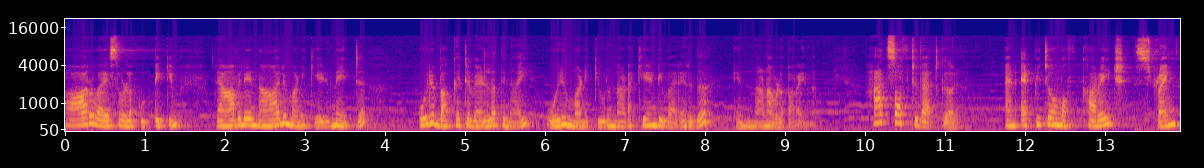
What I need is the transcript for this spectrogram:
ആറ് വയസ്സുള്ള കുട്ടിക്കും രാവിലെ നാല് മണിക്ക് എഴുന്നേറ്റ് ഒരു ബക്കറ്റ് വെള്ളത്തിനായി ഒരു മണിക്കൂർ നടക്കേണ്ടി വരരുത് എന്നാണ് അവൾ പറയുന്നത്. Hats off to that girl an epitome of courage strength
